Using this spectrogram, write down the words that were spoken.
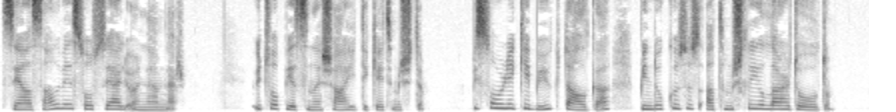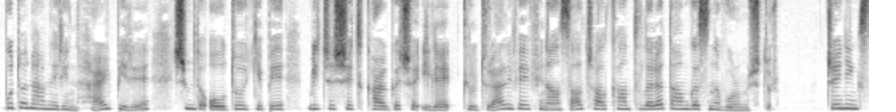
siyasal ve sosyal önlemler ütopyasına şahitlik etmiştim. Bir sonraki büyük dalga 1960'lı yıllarda oldu. Bu dönemlerin her biri şimdi olduğu gibi bir çeşit kargaşa ile kültürel ve finansal çalkantılara damgasını vurmuştur. Jennings,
